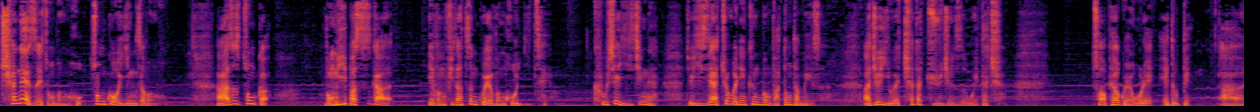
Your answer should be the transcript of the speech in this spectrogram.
吃呢是一种文化，中国的饮食文化，也是中国奉献拨世界一份非常珍贵的文化遗产。可惜现今呢，就现在交关人根本勿懂得美食，啊，就以为吃得贵就是会得吃，钞票掼下来一大笔，啊，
